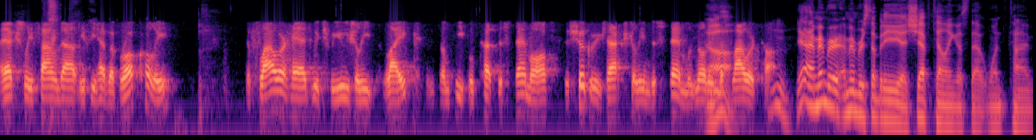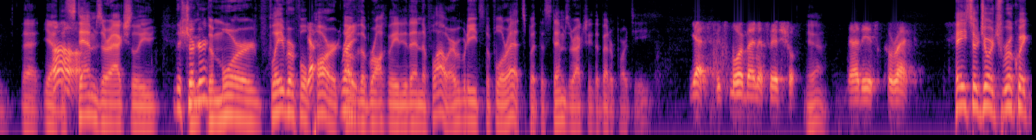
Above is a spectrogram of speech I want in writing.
I actually found out if you have a broccoli, the flower head, which we usually like, and some people cut the stem off, the sugar is actually in the stem and not in the Ah. flower top. Yeah, I remember. I remember somebody, a chef, telling us that one time that yeah, the Oh. stems are actually The sugar? the, more flavorful Yep. part Right. of the broccoli than the flower. Everybody eats the florets, but the stems are actually the better part to eat. Yes, it's more beneficial. Yeah. That is correct. Hey, so George, real quick,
